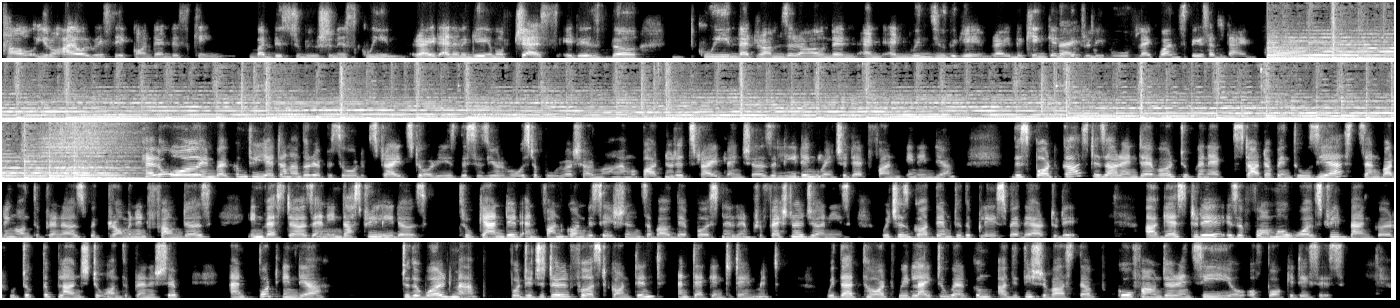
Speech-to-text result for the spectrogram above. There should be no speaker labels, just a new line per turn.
how you know i always say content is king but distribution is queen right? And in a game of chess it is the queen that runs around and and and wins you the game right? The king can right. literally move like one space at a time
welcome to yet another episode of Stride Stories. This is your host, Apurva Sharma. I'm a partner at Stride Ventures, a leading venture debt fund in India. This podcast is our endeavor to connect startup enthusiasts and budding entrepreneurs with prominent founders, investors, and industry leaders through candid and fun conversations about their personal and professional journeys, which has got them to the place where they are today. Our guest today is a former Wall Street banker who took the plunge to entrepreneurship and put India to the world map for digital first content and tech entertainment. With that thought, we'd like to welcome Aditi Shrivastava, co-founder and CEO of Pocket Aces.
